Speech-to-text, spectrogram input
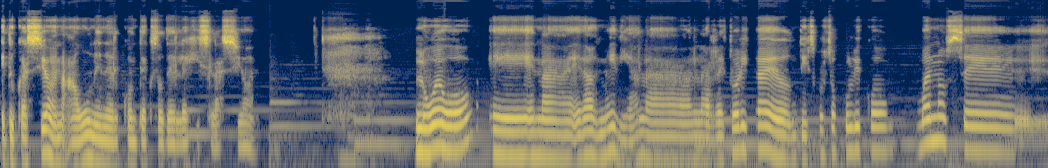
educación aún en el contexto de legislación. Luego, eh, en la Edad Media, la, retórica, el discurso público, bueno, se,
